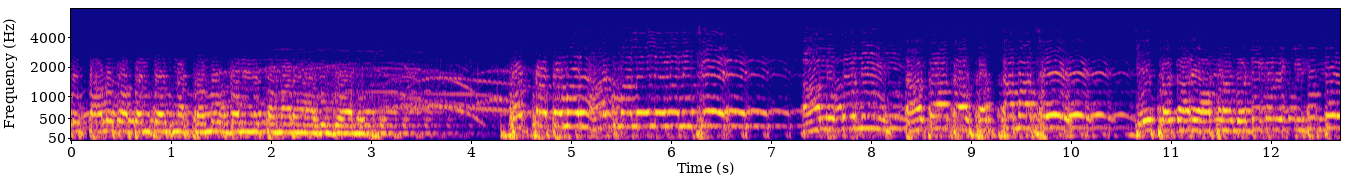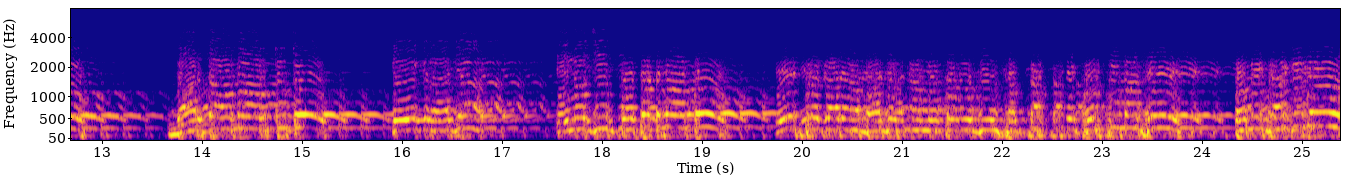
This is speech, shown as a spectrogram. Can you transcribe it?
કે તાલુકા પંચાયતના પ્રમુખ બનીને તમારે આવી જવાનું છે. સત્તા તમારે હાથમાં લઈ લેવાની છે. આ લોકોની તાકાત આ સત્તામાં છે. જે પ્રકારે આપણા વડીલોએ કીધું તો, વાર્તાઓમાં આવતું તો, કે એક રાજા એનો જીવ પોપટમાં હતો. લોકોનો જીવ સત્તા ખુરશીમાં છે. તમે જાગી જાઓ.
